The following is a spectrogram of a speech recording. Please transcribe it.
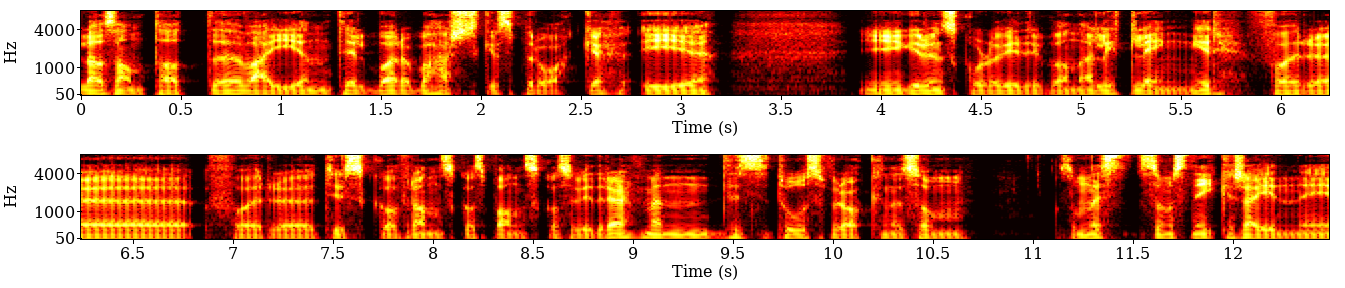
la oss anta at eh, veien til bare å beherske språket i, i grunnskole og videregående er litt lenger for, eh, for uh, tysk og fransk og spansk osv., men disse to språkene som, som, nest, som, sniker seg inn i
